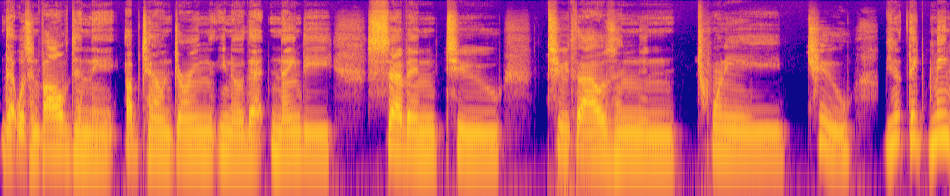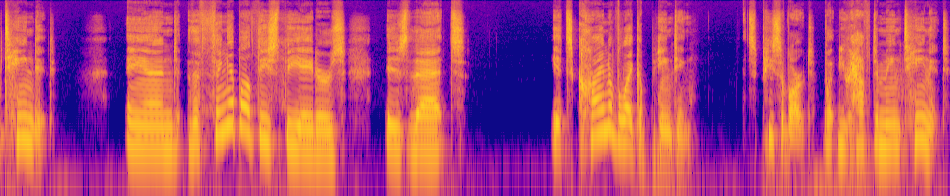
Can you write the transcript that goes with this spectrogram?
that was involved in the Uptown during, you know, that 97 to 2022. You know, they maintained it. And the thing about these theaters is that it's kind of like a painting. It's a piece of art, but you have to maintain it.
